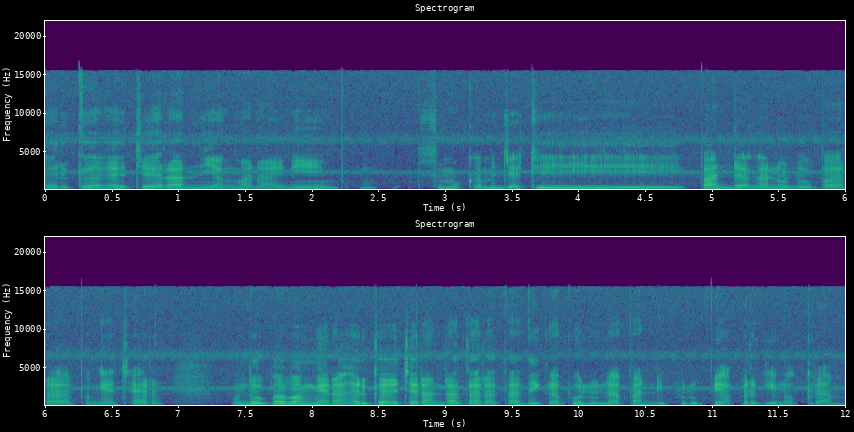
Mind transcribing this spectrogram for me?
harga eceran yang mana ini semoga menjadi pandangan untuk para pengecer. Untuk bawang merah harga eceran rata-rata Rp38.000 per kilogram.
